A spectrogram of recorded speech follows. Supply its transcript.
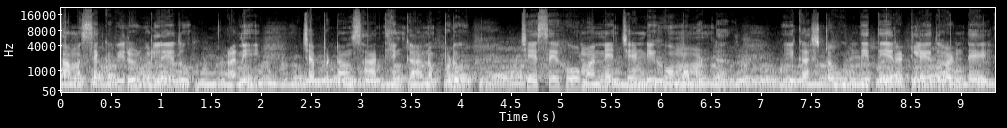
సమస్యకు విరుగు లేదు అని చెప్పటం సాధ్యం కానప్పుడు చేసే హోమాన్నే చండీ హోమం అంటారు. ఈ కష్టం ఉంది తీరట్లేదు అంటే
